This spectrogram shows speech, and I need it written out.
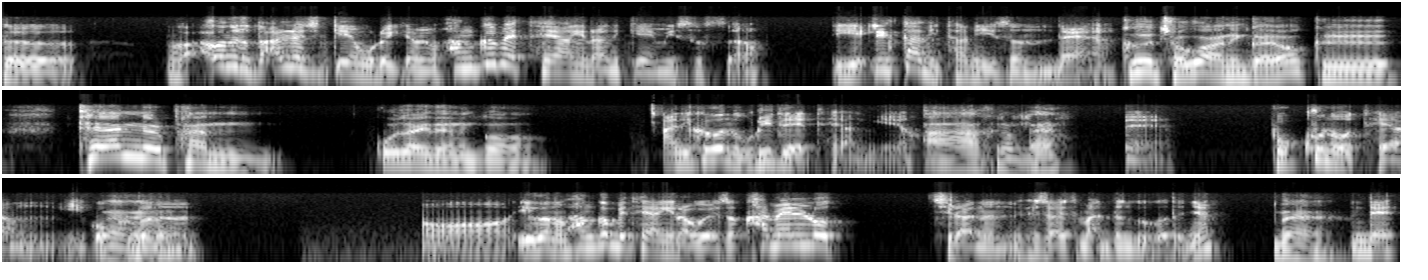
그, 어느 정도 알려진 게임으로 얘기하면 황금의 태양이라는 게임이 있었어요. 이게 1탄, 2탄이 있었는데, 그 저거 아닌가요? 그 태양열판 꽂아야 되는 거. 아니, 그건 우리들의 태양이에요. 아 그런가요? 네. 보쿠노 태양이고, 네. 그거는, 어, 이거는 황금의 태양이라고 해서 카멜롯이라는 회사에서 만든 거거든요. 네. 근데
